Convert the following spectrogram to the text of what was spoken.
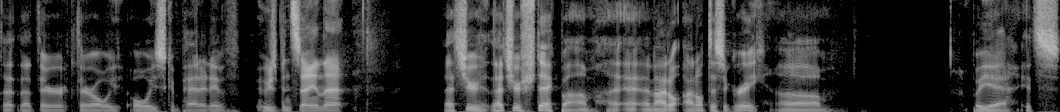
That that they're they're always always competitive. Who's been saying that? That's your that's your shtick, bomb, A- a- and I don't I don't disagree. Um, but yeah, it's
